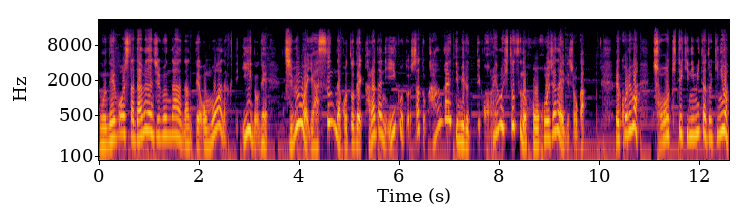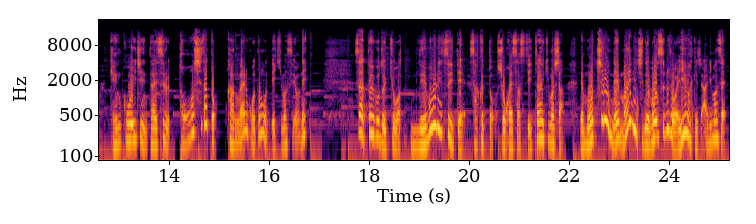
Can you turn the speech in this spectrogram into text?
もう寝坊したダメな自分だなんて思わなくていいので、自分は休んだことで体にいいことをしたと考えてみるって、これも一つの方法じゃないでしょうか。これは長期的に見た時には健康維持に対する投資だと考えることもできますよね。さあ、ということで今日は寝坊についてサクッと紹介させていただきました。でもちろんね、毎日寝坊するのがいいわけじゃありません。だか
